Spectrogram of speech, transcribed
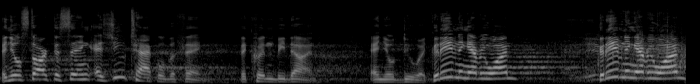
And you'll start to sing as you tackle the thing that couldn't be done, and you'll do it. Good evening, everyone. Good evening, everyone.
